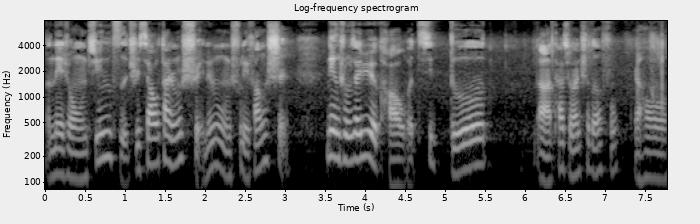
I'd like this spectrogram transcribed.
那种君子之交淡如水那种处理方式。那个时候在月考，我记得啊，他喜欢吃德芙，然后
